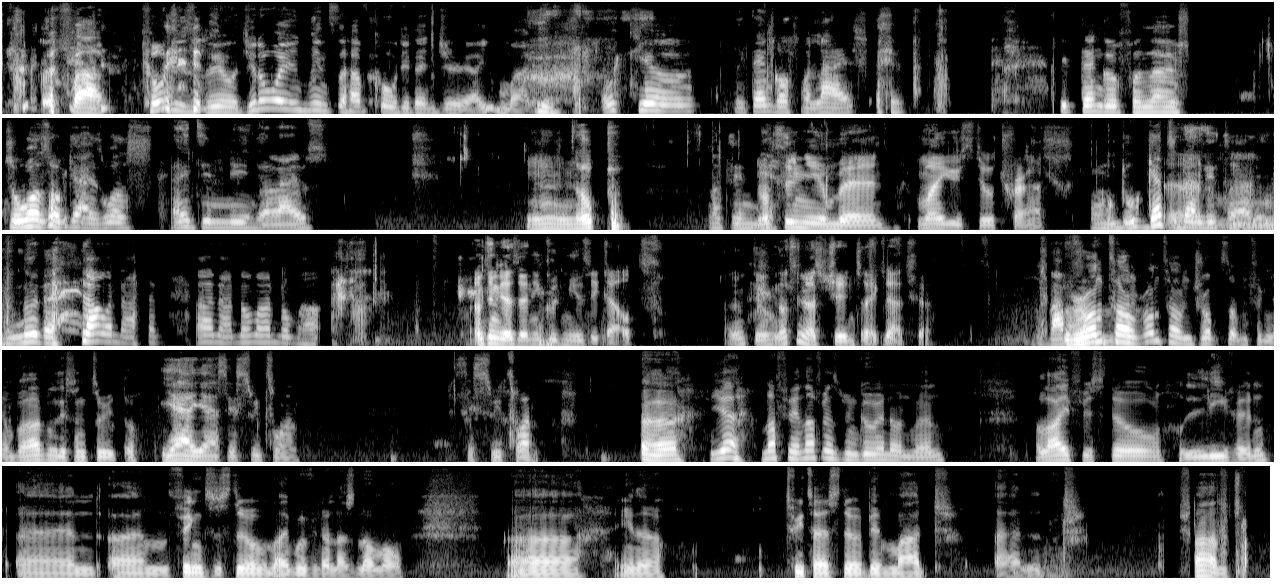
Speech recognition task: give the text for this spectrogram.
fam, cold is real. Do you know what it means to have cold in Nigeria? Are you mad? Okay. We thank God for life. we thank God for life. So what's up, guys? What's anything new in your lives? Mm, nope. Nothing new. Nothing new, man. My you still trash. Mm, We'll get to that Um, later. You know that that one, uh, that one, uh, normal, normal. I don't think there's any good music out. I don't think nothing has changed like that. Yeah. Apart Runtown, Runtown dropped something, but I haven't listened to it though. Yeah, yeah, it's a sweet one. It's a sweet one. Uh, yeah, nothing, nothing's been going on, man. Life is still leaving, and um, things are still like moving on as normal. Uh, you know, Twitter is still a bit mad, and fam,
